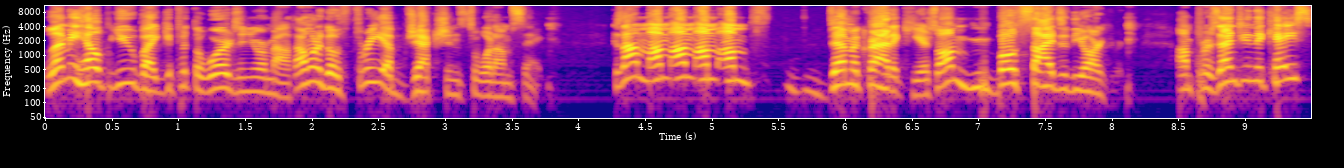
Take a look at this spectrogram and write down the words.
let me help you by put the words in your mouth. I want to go three objections to what I'm saying. Because I'm, I'm, I'm, I'm, I'm democratic here, so I'm both sides of the argument. I'm presenting the case,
